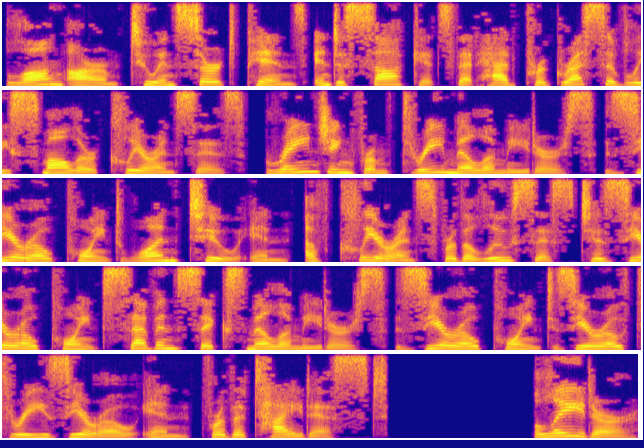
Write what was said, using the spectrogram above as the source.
long arm to insert pins into sockets that had progressively smaller clearances, ranging from 3 mm 0.12 in of clearance for the loosest to 0.76 mm 0.030 in for the tightest. Later,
